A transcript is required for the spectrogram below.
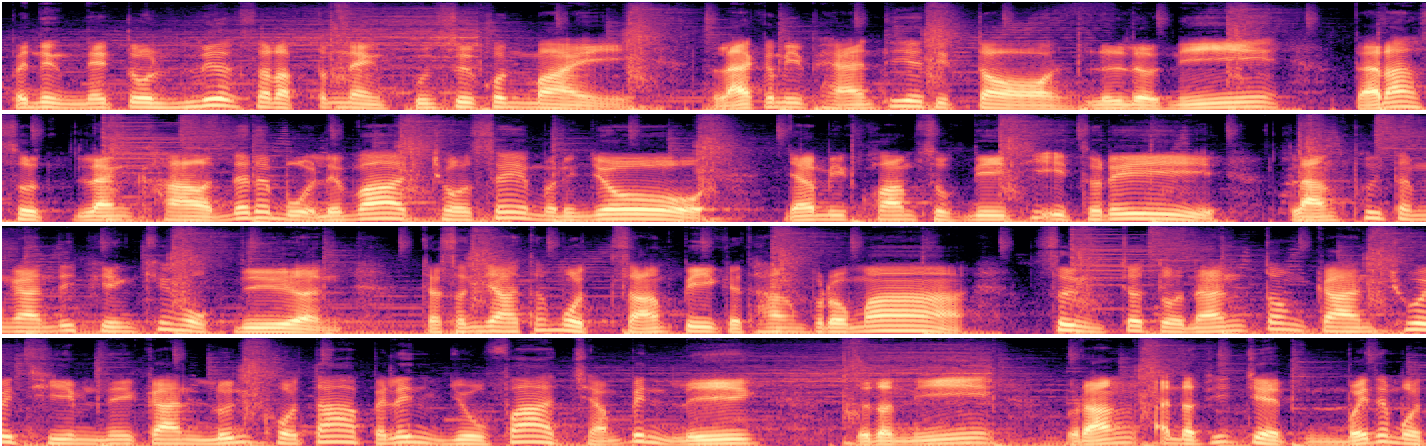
เป็นหนึ่งในตัวเลือกสลับตำแหน่งกุนซือคนใหม่ และก็มีแผนที่จะติดต่อเร็วๆนี้ แต่ล่าสุดแหล่งข่าวได้ระบุเลยว่าโชเซ่มอรินโญยังมีความสุขดีที่อิตาลี หลังเพิ่งทำงานได้เพียงแค่ 6 เดือน จากสัญญาทั้งหมด 3 ปีกับทางโรมา ซึ่งเจ้าตัวนั้นต้องการช่วยทีมในการลุ้นโคต้าไปเล่นยูฟาแชมเปี้ยนลีกโดยตอนนี้รั้งอันดับที่ 7 ไว้ทั้งหมด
